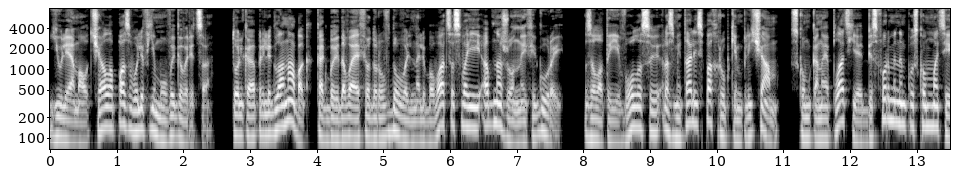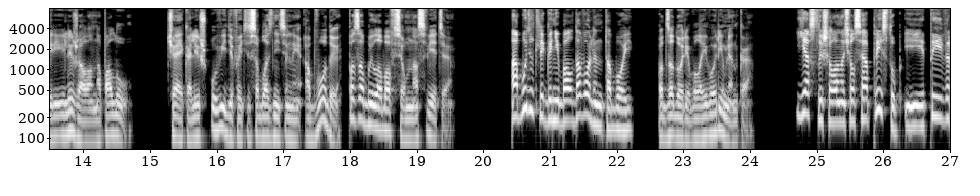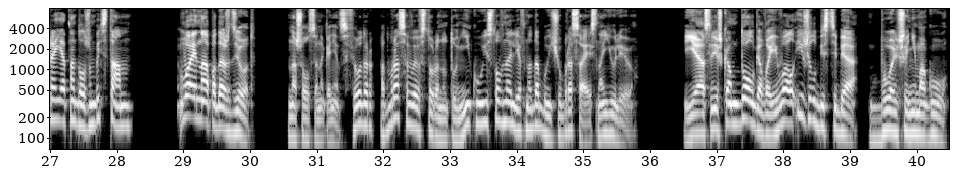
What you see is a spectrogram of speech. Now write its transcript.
Юлия молчала, позволив ему выговориться. Только прилегла на бок, как бы давая Федору вдоволь налюбоваться своей обнаженной фигурой. Золотые волосы разметались по хрупким плечам, скомканное платье бесформенным куском материи лежало на полу. Чайка, лишь увидев эти соблазнительные обводы, позабыла обо всем на свете. «А будет ли Ганнибал доволен тобой?» — подзадоривала его римлянка. «Я слышала, начался приступ, и ты, вероятно, должен быть там». «Война подождет, Нашелся наконец Федор, отбрасывая в сторону тунику и словно лев на добычу бросаясь на Юлию. «Я слишком долго воевал и жил без тебя. Больше не могу».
